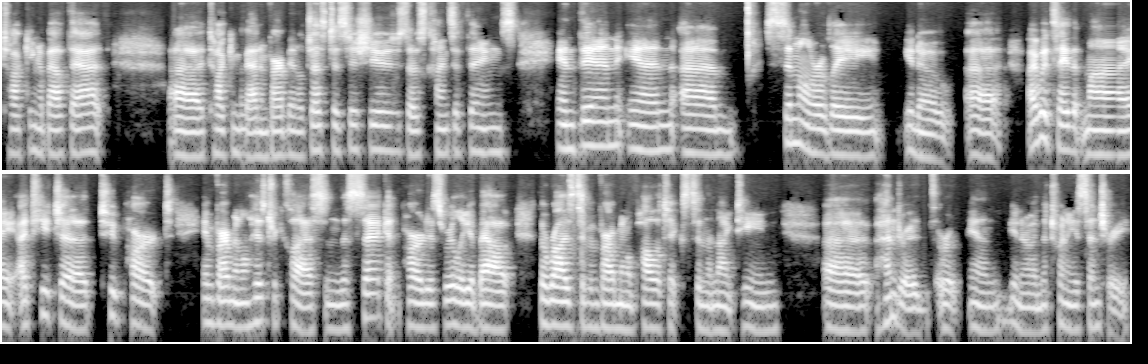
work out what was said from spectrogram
talking about that uh, talking about environmental justice issues, those kinds of things. And then in um, similarly, you know, uh, I would say that my, I teach a two part environmental history class, and the second part is really about the rise of environmental politics in the 19 uh, hundreds or in you know in the 20th century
